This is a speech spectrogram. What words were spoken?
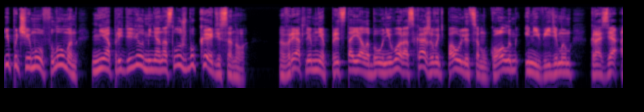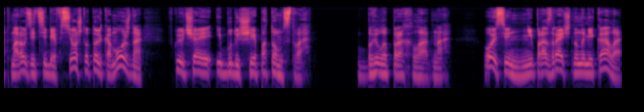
И почему Флуман не определил меня на службу к Эдисону? Вряд ли мне предстояло бы у него расхаживать по улицам голым и невидимым, грозя отморозить себе все, что только можно, включая и будущее потомство. Было прохладно. Осень непрозрачно намекала,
